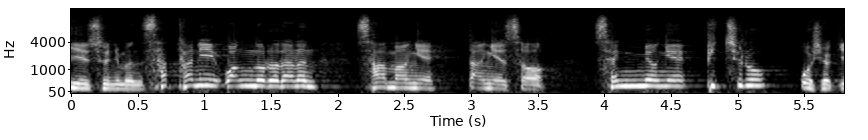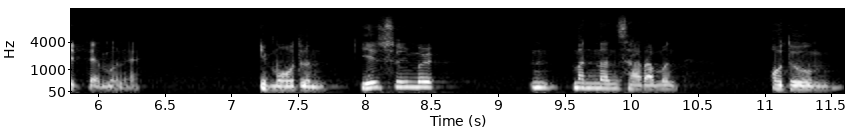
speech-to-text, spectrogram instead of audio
예수님은 사탄이 왕노릇하는 사망의 땅에서 생명의 빛으로 오셨기 때문에 이 모든 예수님을 음, 만난 사람은 어두움,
